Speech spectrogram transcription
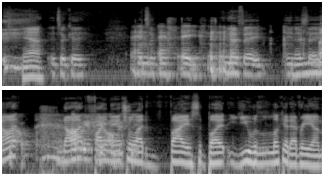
yeah it's okay. It's NFA. NFA. NFA. not I'm not financial advice but you look at every um,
